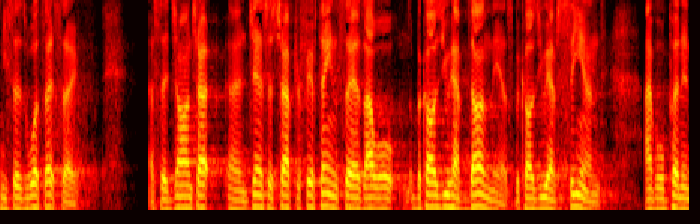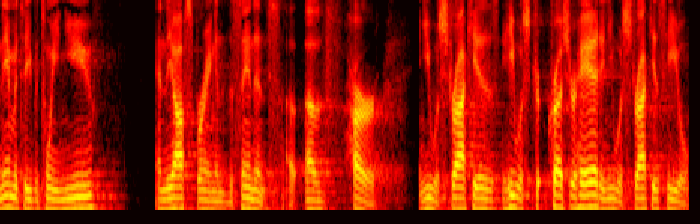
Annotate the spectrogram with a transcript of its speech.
He says, what's that say? I said, John, chapter uh, Genesis chapter 15 says, I will, because you have done this, because you have sinned, I will put an enmity between you and the offspring and the descendants of her. And you will strike his, he will crush your head and you will strike his heel.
